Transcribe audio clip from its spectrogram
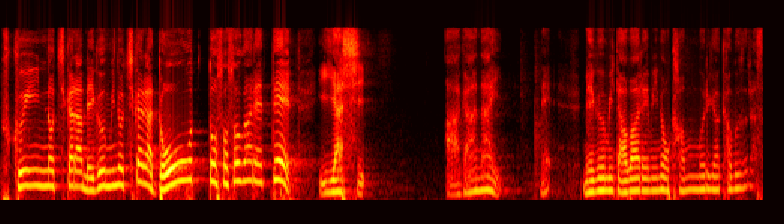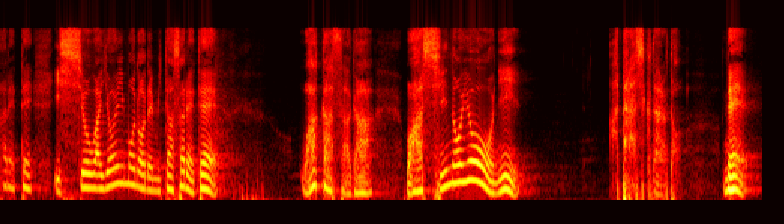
福音の力、恵みの力がどーっと注がれて、癒し、あがない、恵みと憐れみの冠がかぶらされて、一生が良いもので満たされて、若さがわしのように新しくなると。ね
